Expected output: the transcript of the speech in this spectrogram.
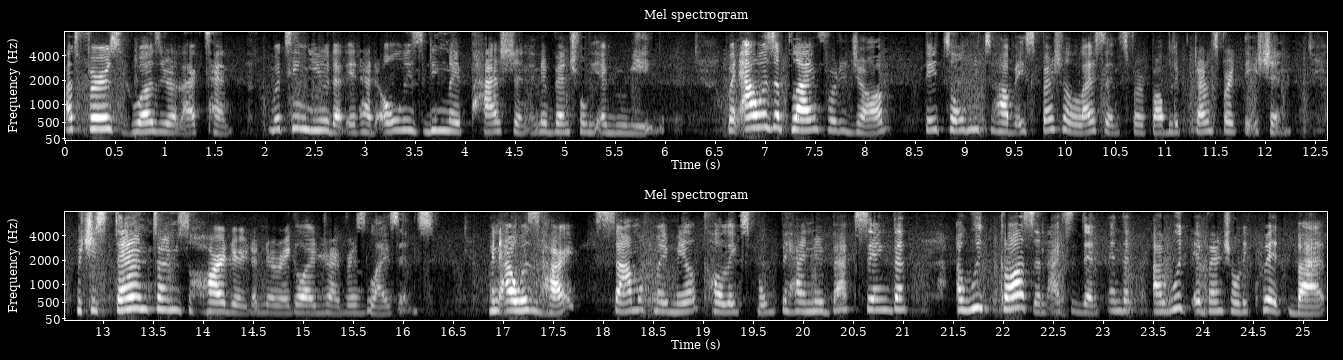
At first, he was reluctant, but he knew that it had always been my passion and eventually agreed. When I was applying for the job, they told me to have a special license for public transportation, which is 10 times harder than the regular driver's license. When I was hired, some of my male colleagues spoke behind my back saying that I would cause an accident and that I would eventually quit, but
